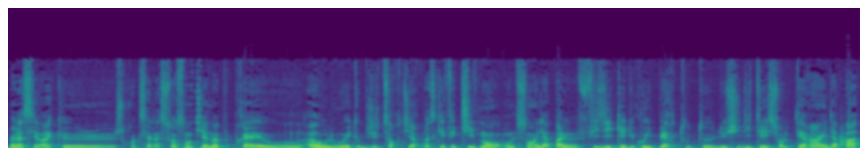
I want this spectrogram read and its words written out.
Mais là, c'est vrai que je crois que c'est à la 60e à peu près où Aoulou est obligé de sortir parce qu'effectivement, on le sent, il n'a pas le physique et du coup, il perd toute lucidité sur le terrain. Il n'a pas,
